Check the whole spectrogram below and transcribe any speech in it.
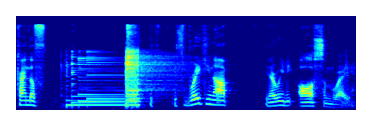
kind of it's breaking up in a really awesome way.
